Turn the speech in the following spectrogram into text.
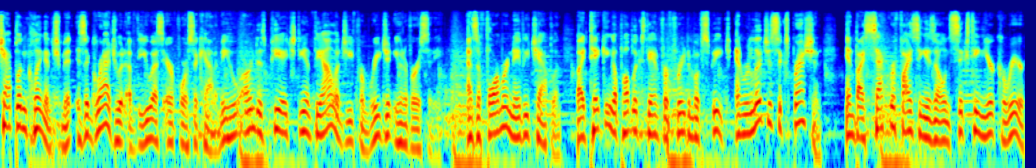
Chaplain Klingenschmitt is a graduate of the U.S. Air Force Academy who earned his PhD in theology from Regent University. As a former Navy chaplain, by taking a public stand for freedom of speech and religious expression, and by sacrificing his own 16 year career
